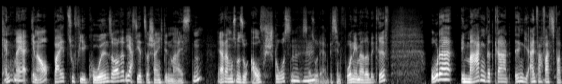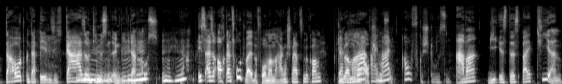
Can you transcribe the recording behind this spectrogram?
Kennt man ja genau, bei zu viel Kohlensäure Ja. passiert es wahrscheinlich den meisten. Ja, da muss man so aufstoßen. Das ist ja so der ein bisschen vornehmere Begriff. Oder im Magen wird gerade irgendwie einfach was verdaut und da bilden sich Gase und die müssen irgendwie wieder raus. Ja. Ist also auch ganz gut, weil bevor man Magenschmerzen bekommt, Dann lieber, lieber mal aufstoßen. einmal aufgestoßen. Aber wie ist es bei Tieren?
